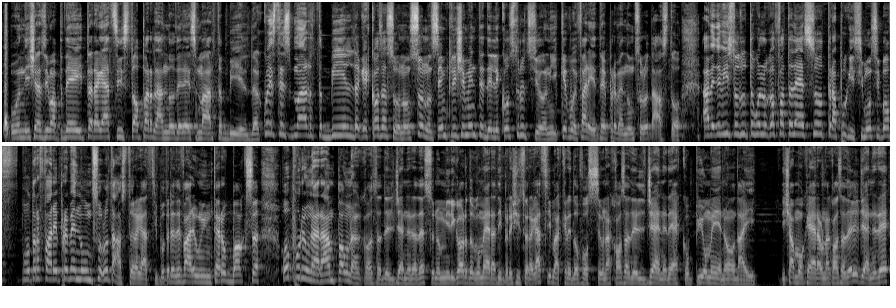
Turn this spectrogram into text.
Undicesimo update ragazzi sto parlando delle smart build. Queste smart build che cosa sono? Sono semplicemente delle costruzioni che voi farete premendo un solo tasto. Avete visto tutto quello che ho fatto adesso? Tra pochissimo si potrà fare premendo un solo tasto ragazzi. Potrete fare un intero box oppure una rampa, una cosa del genere. Adesso non mi ricordo com'era di preciso ragazzi ma credo fosse una cosa del genere Ecco più o meno dai Diciamo che era una cosa del genere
